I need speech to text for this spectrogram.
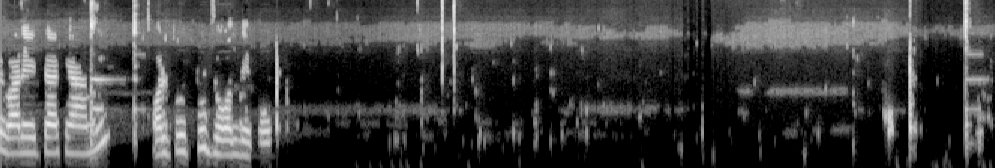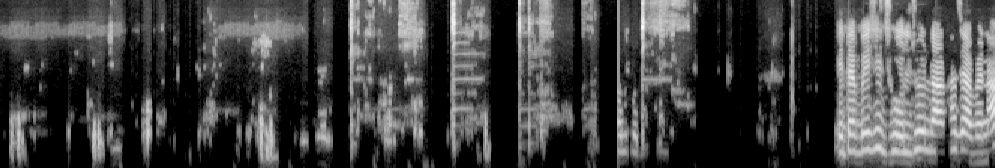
এবারে এটাকে আমি অল্প একটু জল দেবো। এটা বেশি ঝোল ঝোল রাখা যাবে না,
